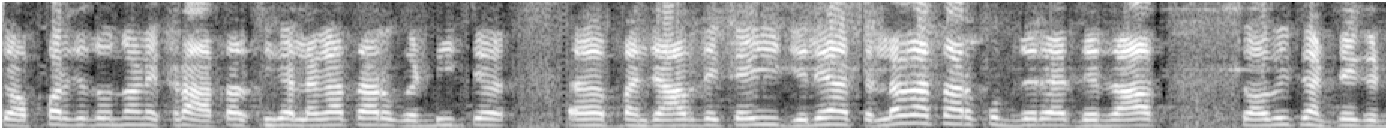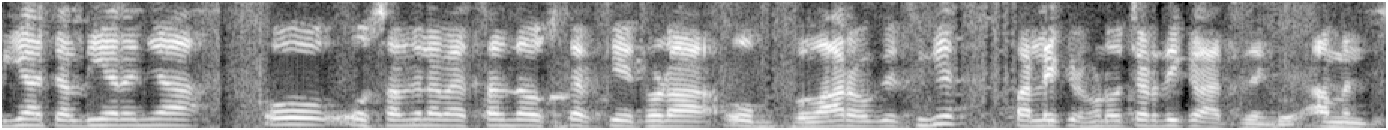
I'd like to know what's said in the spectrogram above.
ਚੌਪਰ ਜਦੋਂ ਉਹਨਾਂ ਨੇ ਖੜਾਤਾ ਸੀਗਾ, ਲਗਾਤਾਰ ਉਹ ਗੱਡੀ 'ਚ ਪੰਜਾਬ ਦੇ ਕਈ ਜ਼ਿਲ੍ਹਿਆਂ 'ਚ ਲਗਾਤਾਰ ਘੁੰਮਦੇ ਰਹੇ, ਦਿਨ ਰਾਤ 24 ਘੰਟੇ ਗੱਡੀਆਂ ਚੱਲਦੀਆਂ ਰਹੀਆਂ। ਉਹ ਉਹ ਸਮਝਣਾ ਮੈਂ ਸਮਝਦਾ ਉਸ ਕਰਕੇ ਥੋੜਾ ਉਹ ਬਿਮਾਰ ਹੋ ਗਏ ਸੀਗੇ, ਪਰ ਲੇਕਿਨ ਹੁਣ ਉਹ ਚੜ੍ਹਦੀ ਕਲਾ 'ਚ ਨੇਗੇ। ਅਮਨ ਜੀ।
